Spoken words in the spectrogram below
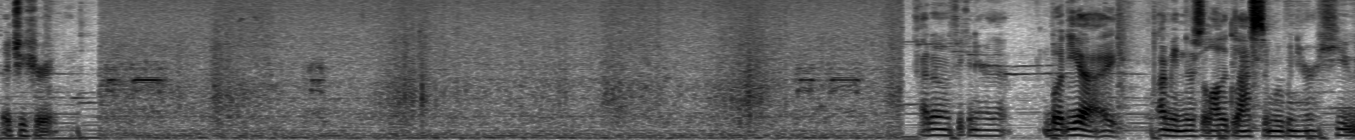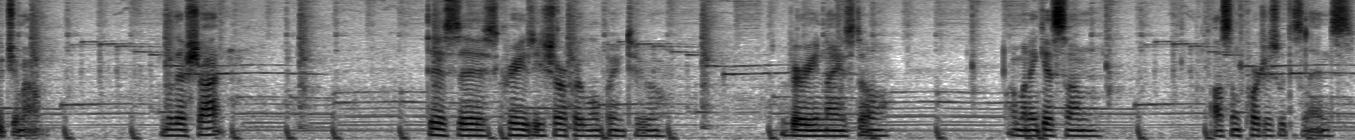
let you hear it. I don't know if you can hear that. But yeah, I, I mean, there's a lot of glass to move in here, huge amount. Another shot. This is crazy sharp at 1.2. Very nice though. I'm gonna get some awesome portraits with this lens.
